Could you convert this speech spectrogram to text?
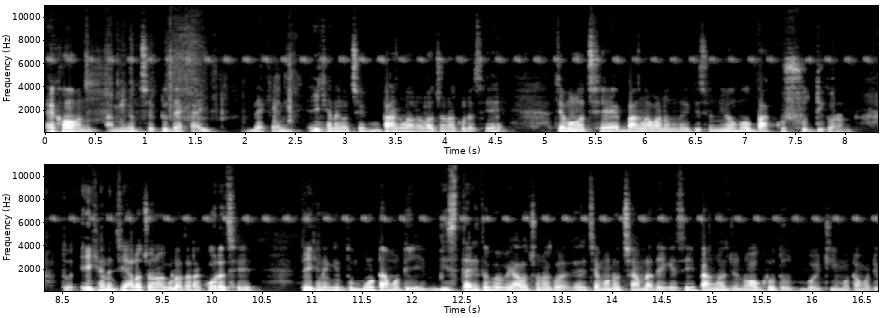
এখন আমি হচ্ছে একটু দেখাই। দেখেন, এইখানে হচ্ছে বাংলার আলোচনা করেছে। যেমন হচ্ছে বাংলা বানানোর কিছু নিয়ম ও বাক্য শুদ্ধিকরণ। তো এইখানে যে আলোচনাগুলো তারা করেছে তো এখানে কিন্তু মোটামুটি বিস্তারিতভাবে আলোচনা করেছে যেমন হচ্ছে আমরা দেখেছি বাংলার জন্য অগ্রদূত বইটি মোটামুটি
